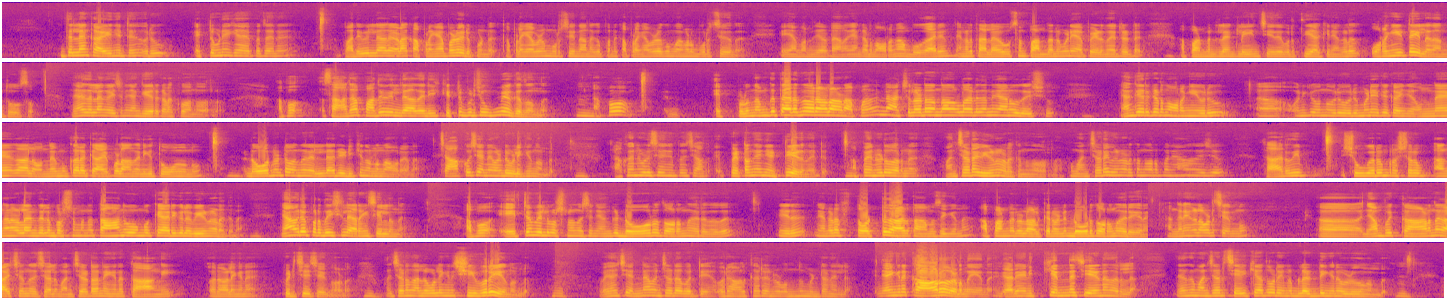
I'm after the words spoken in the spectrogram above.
ഇതെല്ലാം കഴിഞ്ഞിട്ട് ഒരു എട്ട് മണിയൊക്കെ ആയപ്പോഴത്തേന് പതിവില്ലാതെ എടാ കപ്പളങ്ങാപ്പഴം ഇരിപ്പുണ്ട്. കപ്പളങ്ങാപ്പഴം മുറിച്ച് തിന്നാന്നൊക്കെ പറഞ്ഞ് കപ്പളങ്ങാപ്പഴമൊക്കെ ഞങ്ങൾ മുറിച്ച് തന്ന്. ഞാൻ പറഞ്ഞു ചേട്ടാ ഞാൻ കിടന്ന് ഉറങ്ങാൻ പോകും. കാര്യം ഞങ്ങൾ തലേ ദിവസം പന്ത്രണ്ട് മണിയായപ്പോൾ എഴുന്നേറ്റിട്ട് അപ്പാർട്ട്മെന്റെല്ലാം ക്ലീൻ ചെയ്ത് വൃത്തിയാക്കി ഞങ്ങൾ ഉറങ്ങിയിട്ടേ ഇല്ല അന്നത്തെ ദിവസം. ഞാൻ ഇതെല്ലാം കഴിച്ചിട്ട് ഞാൻ കയറി കിടക്കുമെന്ന് പറഞ്ഞു. അപ്പോൾ സാധാ പതിവില്ലാതെ എനിക്ക് കെട്ടിപ്പിടിച്ച് ഉമ്മയൊക്കെ തന്നു. അപ്പോൾ എപ്പോഴും നമുക്ക് തരുന്ന ഒരാളാണ്. അപ്പോൾ നാച്ചുറലായിട്ട് തന്നാന്നുള്ള കാര്യം തന്നെ ഞാൻ ഉദ്ദേശിച്ചു. ഞാൻ കയറി കിടന്ന് ഉറങ്ങി ഒരു എനിക്ക് തോന്നുന്നു ഒരു ഒരു മണിയൊക്കെ കഴിഞ്ഞ് ഒന്നേ കാലം ഒന്നേ മുക്കാലൊക്കെ ആയപ്പോഴാണെന്ന് എനിക്ക് തോന്നുന്നു. ഡോറിനിട്ട് വന്ന് എല്ലാവരും ഇടിക്കുന്നുണ്ടെന്നാണ് പറയുന്നത്. ചാക്കോച്ചി എന്നെ വേണ്ടി വിളിക്കുന്നുണ്ട്. ചാക്കോ എന്നെ വിളിച്ച് കഴിഞ്ഞപ്പോൾ പെട്ടെന്ന് ഞാൻ ഞെട്ടി എഴുന്നേറ്റ്. അപ്പോൾ എന്നോട് പറഞ്ഞ് മഞ്ചാടെ വീണ് കിടക്കുന്നെന്ന് പറഞ്ഞു. അപ്പോൾ മഞ്ചാടെ വീണ് കിടക്കുന്ന പറഞ്ഞപ്പോൾ ഞാൻ ചോദിച്ചു സാരഥി ഷുഗറും പ്രഷറും അങ്ങനെയുള്ള എന്തെങ്കിലും പ്രശ്നം വന്ന് താന്നു പോകുമ്പോൾ ആയിരിക്കുമല്ലോ വീണ് കിടക്കുന്നത് ഞാൻ ഒരു പ്രതീക്ഷയിൽ ഇറങ്ങി ചെല്ലുന്നത് അപ്പോൾ ഏറ്റവും വലിയ പ്രശ്നം എന്ന് വെച്ചാൽ ഞങ്ങൾക്ക് ഡോറ് തുറന്നു തരുന്നത് ഇത് ഞങ്ങളുടെ തൊട്ട് താഴെ താമസിക്കുന്ന അപ്പാർട്ട്മെന്റിലുള്ള ആൾക്കാർ വേണ്ടി ഡോറ് തുറന്നു തരികയാണ്. അങ്ങനെ ഞങ്ങൾ അവിടെ ചെന്നു. ഞാൻ പോയി കാണുന്ന കാഴ്ച എന്ന് വെച്ചാൽ മനുഷ്യേട്ടനെ ഇങ്ങനെ താങ്ങി ഒരാളിങ്ങനെ പിടിച്ചു വെച്ചേക്കാണ് മനുഷ്യേട്ടൻ നല്ലപോലെ ഇങ്ങനെ ഷിവർ ചെയ്യുന്നുണ്ട്. അപ്പോൾ ഞാൻ വെച്ചാൽ എന്നാ മനുഷ്യയുടെ പറ്റിയ? ഒരാൾക്കാർ എന്നോട് ഒന്നും മിണ്ടണില്ല. ഞാൻ ഇങ്ങനെ കാറോ കിടന്നു ചെയ്യുന്നത് കാരണം എനിക്ക് എന്നെ ചെയ്യണമെന്നറിയില്ല ഞങ്ങൾക്ക് മനുഷ്യരുടെ ചെവിക്കാത്തോടെ ഇങ്ങനെ ബ്ലഡ് ഇങ്ങനെ ഒഴുകുന്നുണ്ട്.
